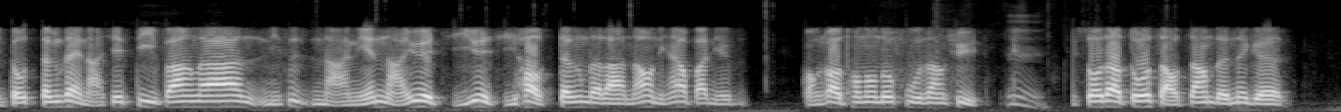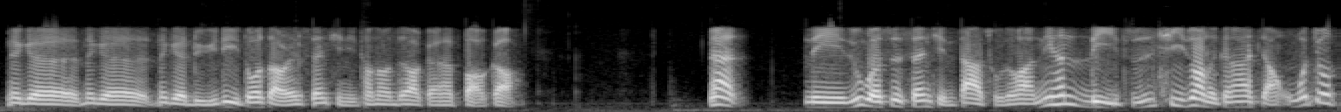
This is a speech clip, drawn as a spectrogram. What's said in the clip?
你都登在哪些地方啦？你是哪年哪月几月几号登的啦？然后你还要把你的广告通通都附上去。嗯，你收到多少张的那个、那个、那个、那个履历，多少人申请，你通通都要跟他报告。那你如果是申请大厨的话，你很理直气壮的跟他讲，我就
